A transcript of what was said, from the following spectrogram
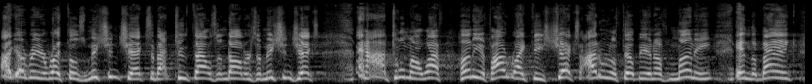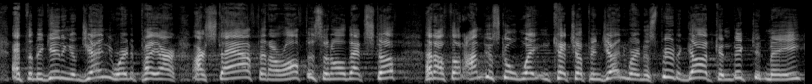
I got ready to write those mission checks, about $2,000 of mission checks. And I told my wife, honey, if I write these checks, I don't know if there'll be enough money in the bank at the beginning of January to pay our, our staff and our office and all that stuff. And I thought, I'm just going to wait and catch up in January. And the Spirit of God convicted me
